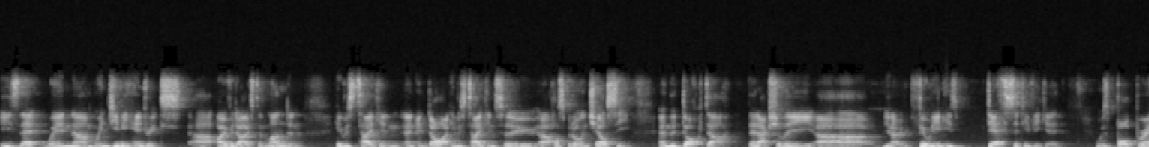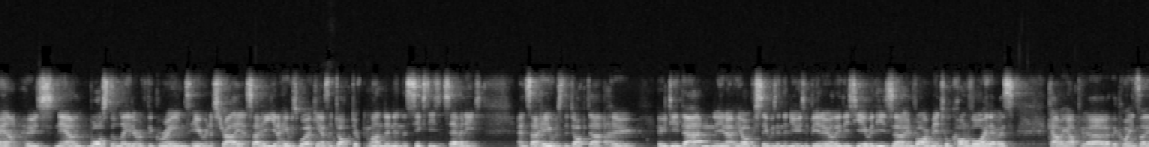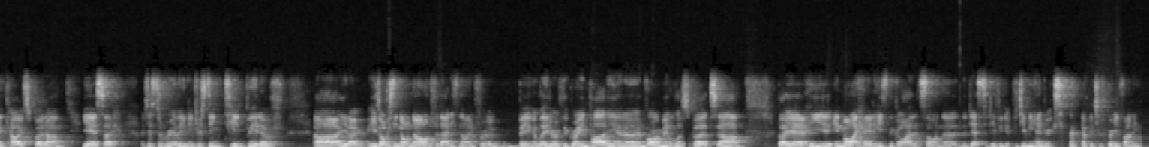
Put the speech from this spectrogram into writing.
is that when um, when Jimi Hendrix uh, overdosed in London, he was taken and, and died. He was taken to a hospital in Chelsea, and the doctor that actually uh, you know filled in his death certificate was Bob Brown, who's now was the leader of the Greens here in Australia. So he, you know, he was working as a doctor in London in the 60s and 70s, and so he was the doctor who who did that. And you know, he obviously was in the news a bit early this year with his uh, environmental convoy that was coming up uh, the Queensland coast. But um, yeah, so just a really interesting tidbit of. Uh, you know, he's obviously not known for that. He's known for being a leader of the Green Party and an environmentalist. But uh, but yeah, he in my head, he's the guy that signed the, the death certificate for Jimi Hendrix, which is pretty funny.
